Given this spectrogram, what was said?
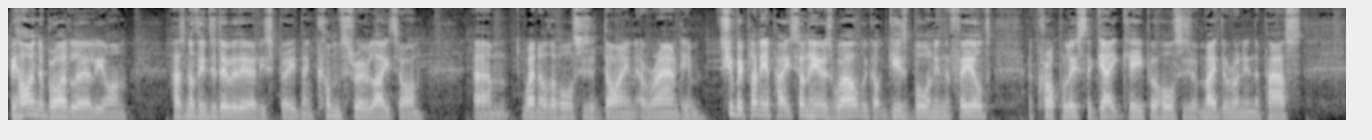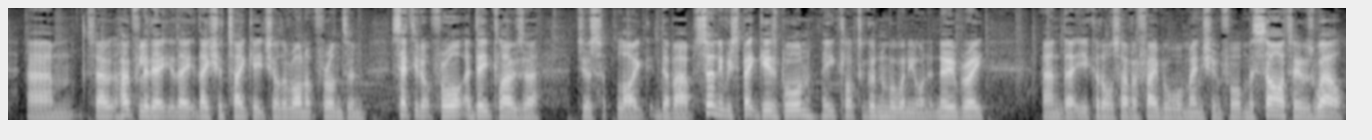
behind the bridle early on, has nothing to do with the early speed, and then comes through late on um, when other horses are dying around him. Should be plenty of pace on here as well. We've got Gisborne in the field, Acropolis, the gatekeeper, horses have made the run in the past. Um, so hopefully they, they, they should take each other on up front and set it up for a deep closer, just like Dhabab. Certainly respect Gisborne. He clocked a good number when he won at Newbury. And uh, you could also have a favourable mention for Masato as well.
